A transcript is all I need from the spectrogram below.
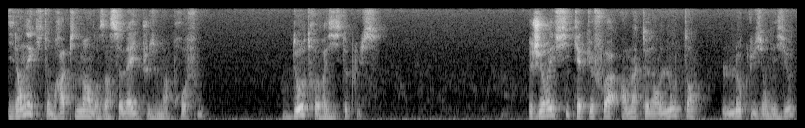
Il en est qui tombent rapidement dans un sommeil plus ou moins profond. D'autres résistent plus. Je réussis quelquefois en maintenant longtemps l'occlusion des yeux,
